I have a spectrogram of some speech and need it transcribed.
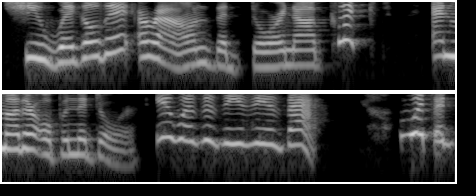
She wiggled it around, the doorknob clicked, and Mother opened the door. It was as easy as that. With a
